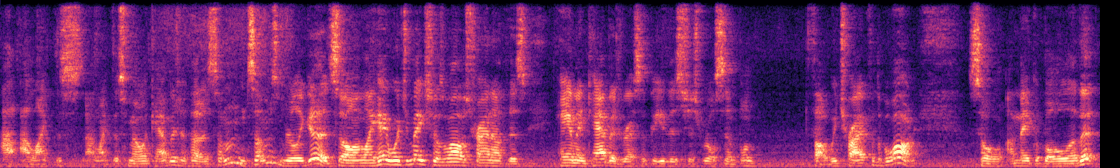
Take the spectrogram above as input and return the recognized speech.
I, I like this. I like the smell of cabbage. I thought it's something something's really good. So I'm like, hey, what'd you make? She goes, well, I was trying out this ham and cabbage recipe that's just real simple. Thought we'd try it for the blog. So I make a bowl of it.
